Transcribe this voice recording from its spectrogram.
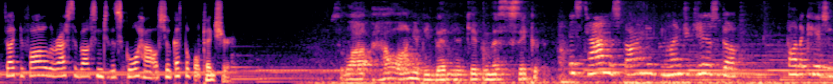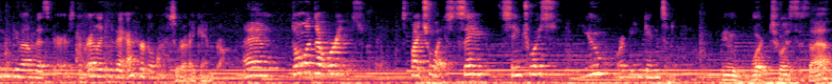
If you like to follow the rest of us into the schoolhouse, you'll get the whole picture. So how long have you been here keeping this a secret? This town was founded 100 years ago. On occasion, we do have visitors, but rarely do they ever go back to where they came from. And don't let that worry you, It's by choice. Same, same choice you are being given today. And what choice is that?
